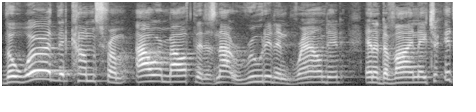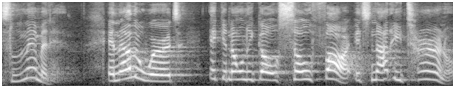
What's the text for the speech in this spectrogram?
The word that comes from our mouth that is not rooted and grounded in a divine nature, it's limited. In other words, it can only go so far. It's not eternal.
